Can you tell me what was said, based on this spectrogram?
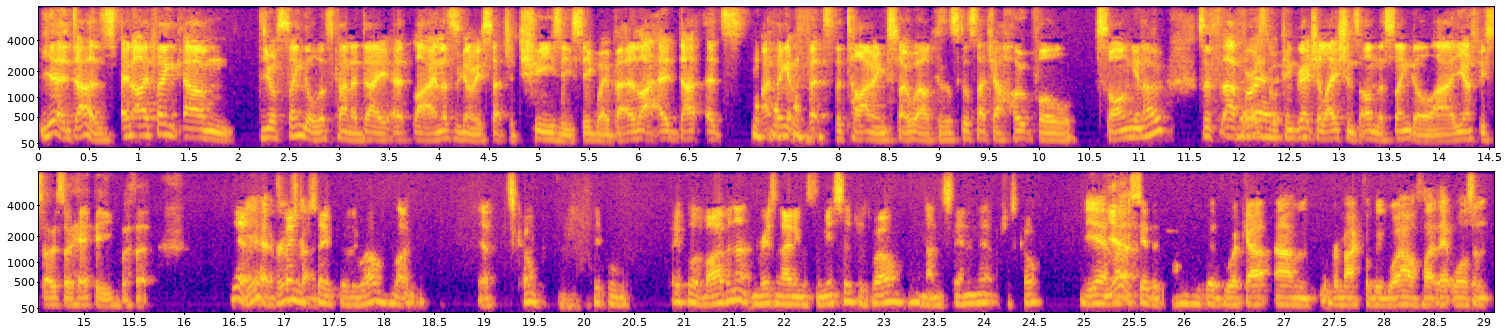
Yeah, it does, and I think um, your single this kind of day, it, like, and this is going to be such a cheesy segue, but it, like, it, it's, I think it fits the timing so well because it's got such a hopeful song, you know. So uh, first of all, congratulations on the single. Uh, you must be so so happy with it. Yeah, Yeah, it's been received really well. Like, yeah, it's cool. People people are vibing it and resonating with the message as well and understanding that, which is cool. Yeah, Yeah. like you said, the timing did work out um, remarkably well. Like that wasn't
